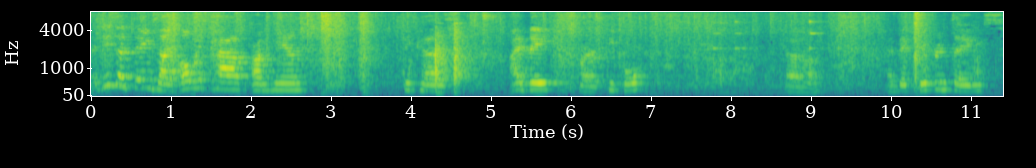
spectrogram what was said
And these are things I always have on hand because I bake for people. Uh, I bake different things,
